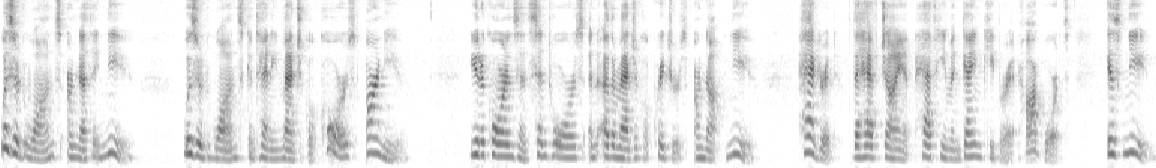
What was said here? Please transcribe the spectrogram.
Wizard wands are nothing new. Wizard wands containing magical cores are new. Unicorns and centaurs and other magical creatures are not new. Hagrid, the half giant, half human gamekeeper at Hogwarts, is new.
